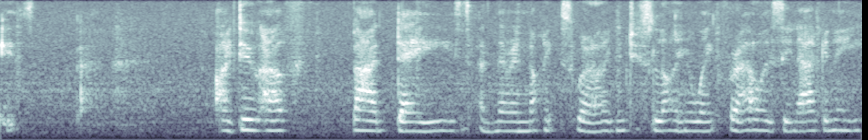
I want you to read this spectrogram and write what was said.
it's I do have bad days and there are nights where I'm just lying awake for hours in agony.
